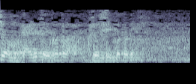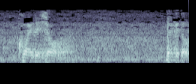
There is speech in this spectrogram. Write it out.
死を迎えるということは苦しいことです。怖いでしょう。だけど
